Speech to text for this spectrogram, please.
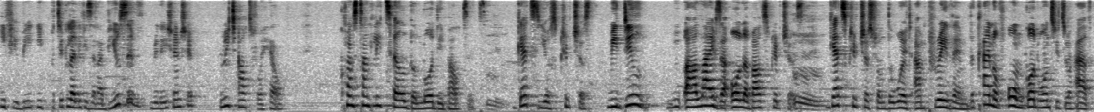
If you be, if, particularly if it's an abusive relationship, reach out for help. Constantly tell the Lord about it. Mm. Get your scriptures. We deal our lives are all about scriptures. Mm. Get scriptures from the word and pray them. The kind of home God wants you to have,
